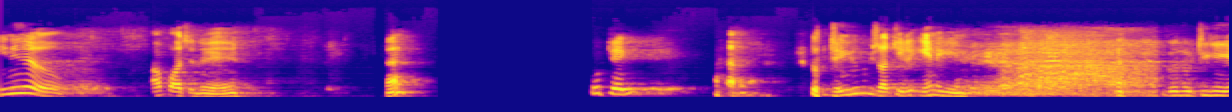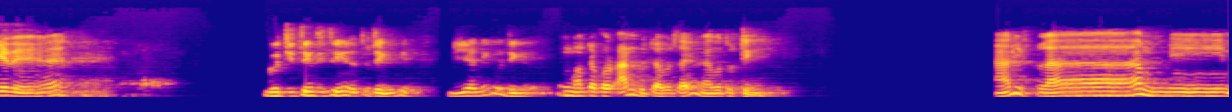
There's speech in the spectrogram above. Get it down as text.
Ini lho apa jenenge? Hah? Puding. Puding itu bisa cilik ngene iki. Gue nudingi eh. Gue diting-diting tuding iki. Biyen niku di maca Quran bocah-bocah nganggo tuding. Alif lam mim.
